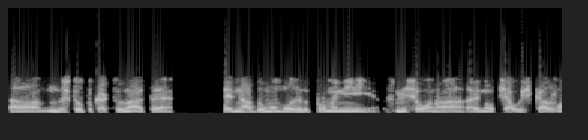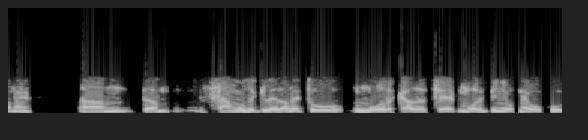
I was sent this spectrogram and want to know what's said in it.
а, защото, както знаете, една дума може да промени смисъла на едно цяло изказване. А, да, само за гледането мога да кажа, че може би ни е отнело около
